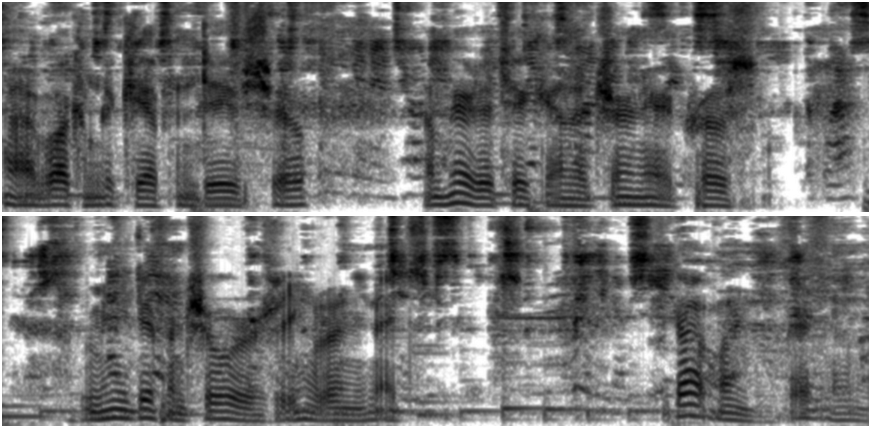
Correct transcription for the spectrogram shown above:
Hi, welcome to Captain Dave's show. I'm here to take you on a journey across many different shores, England, United States, Scotland, Britain,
